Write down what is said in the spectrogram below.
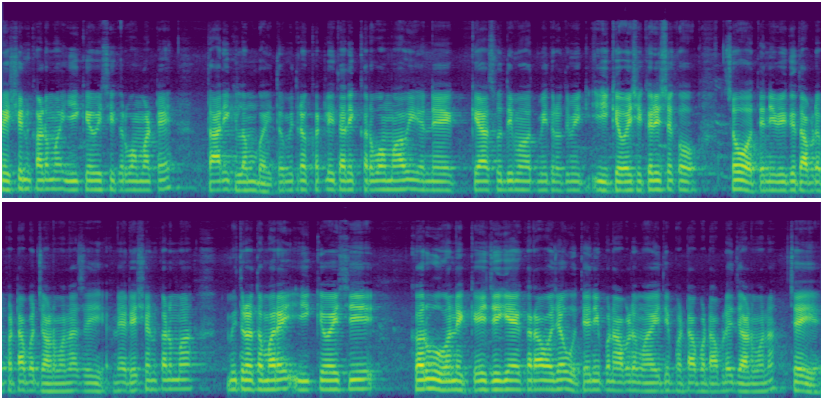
રેશન કાર્ડમાં ઈ કેવાયસી કરવા માટે તારીખ લંબાઈ. તો મિત્રો, કેટલી તારીખ કરવામાં આવી અને ક્યાં સુધીમાં મિત્રો, તમે ઈ કેવાયસી કરી શકો? છો તેની વિગત આપણે ફટાફટ જાણવાના જઈએ અને રેશન કાર્ડમાં મિત્રો, તમારે ઈ કેવાયસી કરવું અને કઈ જગ્યાએ કરાવવા જવું તેની પણ આપણે માહિતી ફટાફટ આપણે જાણવાના જઈએ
